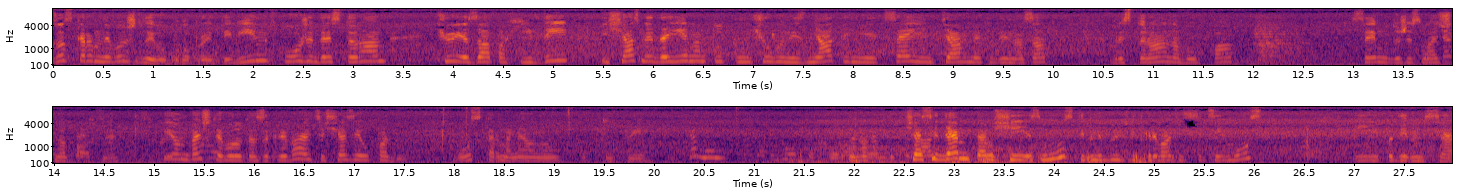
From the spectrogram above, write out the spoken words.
З Оскаром неважливо було пройти. Він в кожен ресторан чує запах їди і зараз не дає нам тут нічого не зняти, ні це, і тягне туди назад в ресторан або в паб. Все йому дуже смачно пахне. І он, бачите, ворота закриваються, зараз я впаду. Бо Оскар мене воно обтупує. Зараз йдемо, там ще є мост, і вони будуть відкривати ще цей мост. І подивимося,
